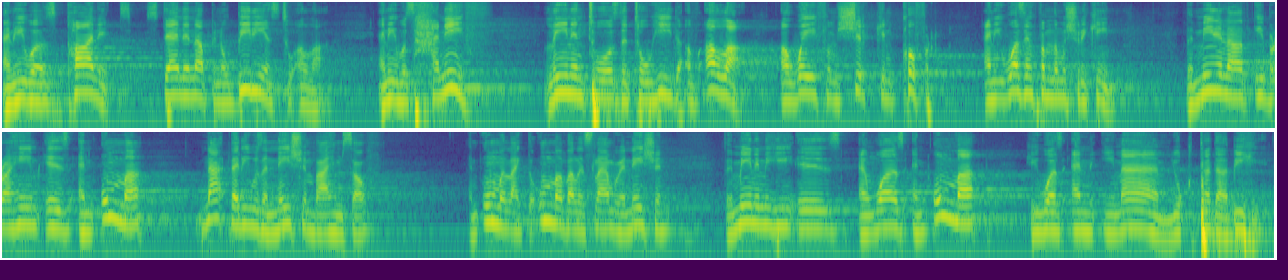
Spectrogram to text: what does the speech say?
And he was qanit, standing up in obedience to Allah. And he was hanif, leaning towards the tawheed of Allah, away from shirk and kufr. And he wasn't from the mushrikeen. The meaning of Ibrahim is an ummah, not that he was a nation by himself. an ummah like the ummah of al-Islam, we're a nation. The meaning he is and was an ummah, he was an imam, yuqtada bihi.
